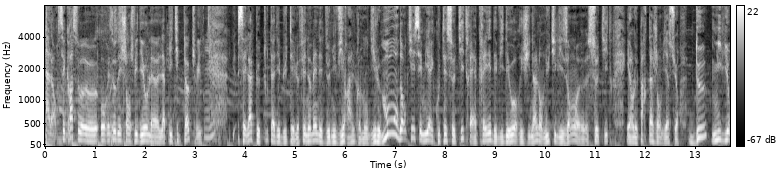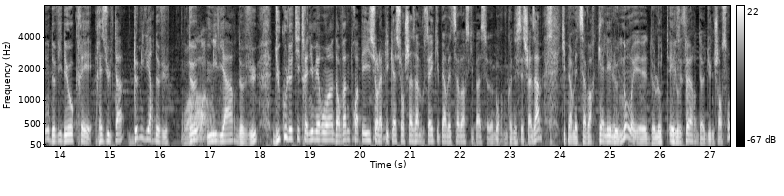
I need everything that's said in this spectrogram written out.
Alors, c'est grâce au, au réseau d'échange vidéo, la- l'appli TikTok. Oui. C'est là que tout a débuté. Le phénomène est devenu viral, comme on dit. Le monde entier s'est mis à écouter ce titre et à créer des vidéos originales en utilisant euh, ce titre et en le partageant, bien sûr. 2 millions de vidéos créées. Résultat, 2 milliards de vues. Wow. 2 Wow. milliards de vues. Du coup, le titre est numéro 1 dans 23 pays sur l'application Shazam. Vous savez, qui permet de savoir ce qui passe. euh, Bon, vous connaissez Shazam, qui permet de savoir quel est le nom et de Oui, l'auteur d'une chanson.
